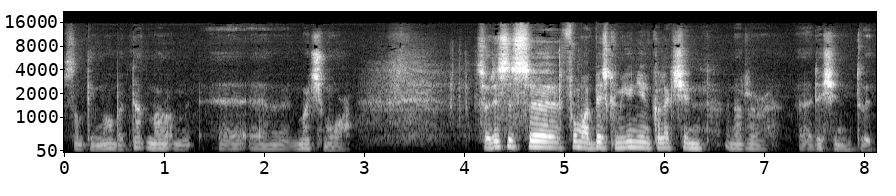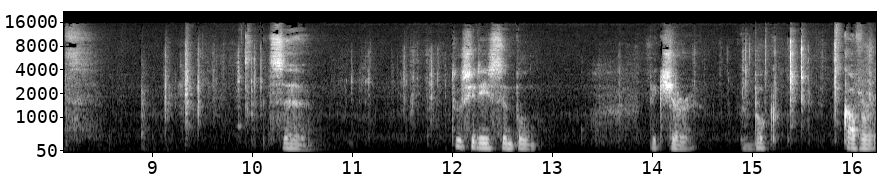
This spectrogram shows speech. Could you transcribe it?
something more but not more, uh, uh, much more so this is uh, for my Bass Communion collection another addition to it it's uh, two CDs simple picture book cover.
